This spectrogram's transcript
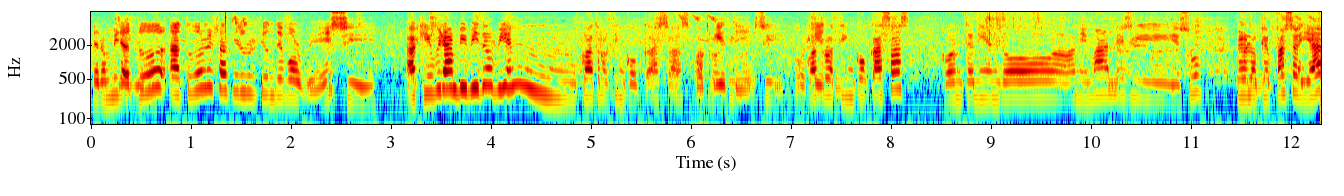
Pero mira, todo- a todos les hace ilusión de volver, ¿eh? Sí. Aquí hubieran vivido bien cuatro o cinco casas, cuatro, o cinco, sí, o cuatro o cinco casas conteniendo animales y eso. Pero lo que pasa ya,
